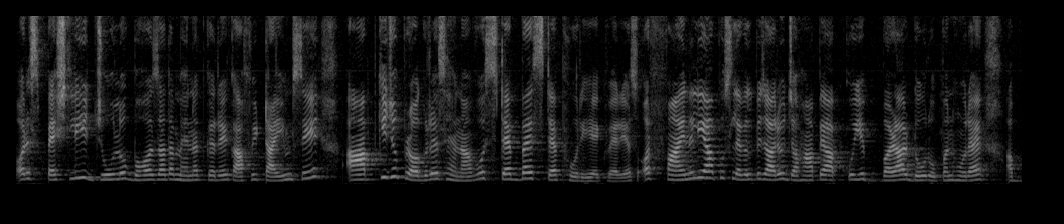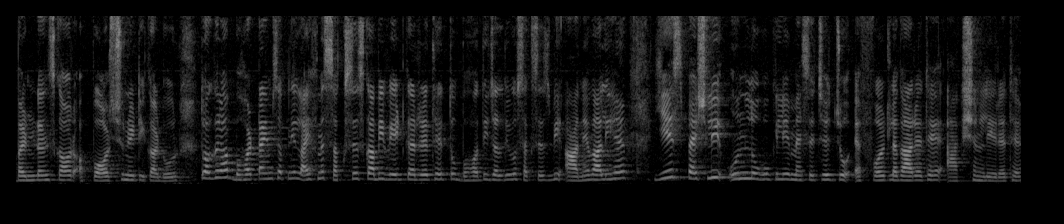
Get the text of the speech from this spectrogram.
और स्पेशली जो लोग बहुत ज़्यादा मेहनत कर रहे हैं, काफ़ी टाइम से, आपकी जो प्रोग्रेस है ना, वो स्टेप बाय स्टेप हो रही है एक्वेरियस और फाइनली आप उस लेवल पे जा रहे हो जहाँ पे आपको ये बड़ा डोर ओपन हो रहा है अबंडेंस का और अपॉर्चुनिटी का डोर तो अगर आप बहुत टाइम से अपनी लाइफ में सक्सेस का भी वेट कर रहे थे तो बहुत ही जल्दी वो सक्सेस भी आने वाली है। ये स्पेशली उन लोगों के लिए मैसेज है जो एफर्ट लगा रहे थे एक्शन ले रहे थे।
